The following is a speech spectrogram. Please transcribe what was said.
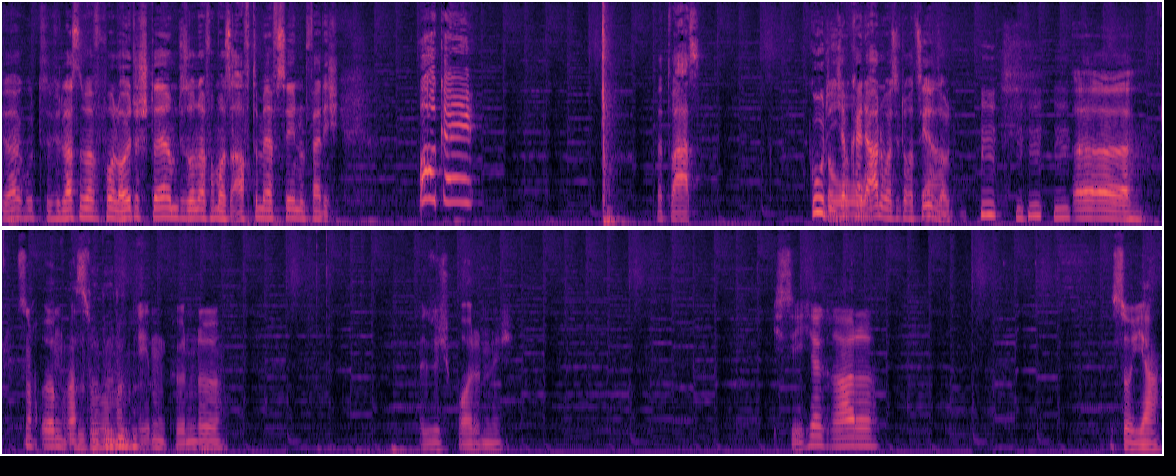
ja gut, wir lassen einfach mal Leute sterben, die sollen einfach mal das Aftermath sehen und fertig. Okay. Das war's. Gut, ich So, habe keine Ahnung, was ich noch erzählen ja. soll. Äh, ist noch irgendwas, worüber man reden könnte? Weiß ich gerade nicht. Ich sehe hier gerade. So, ja.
